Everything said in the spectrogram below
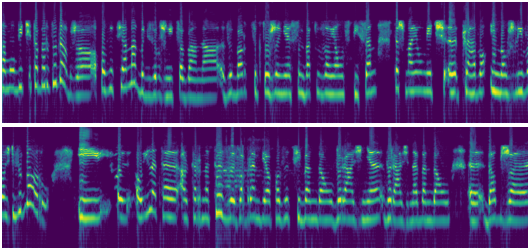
co mówić i to bardzo dobrze. Opozycja ma być zróżnicowana. Wyborcy, którzy nie sympatyzują z PiSem, też mają mieć e, prawo i możliwość wyboru. I o ile te alternatywy w obrębie opozycji będą wyraźnie, wyraźne, będą dobrze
